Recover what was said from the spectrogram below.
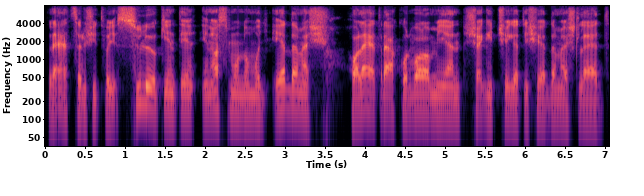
leegyszerűsítve, vagy szülőként én, én azt mondom, hogy érdemes ha lehet rá, akkor valamilyen segítséget is érdemes lehet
